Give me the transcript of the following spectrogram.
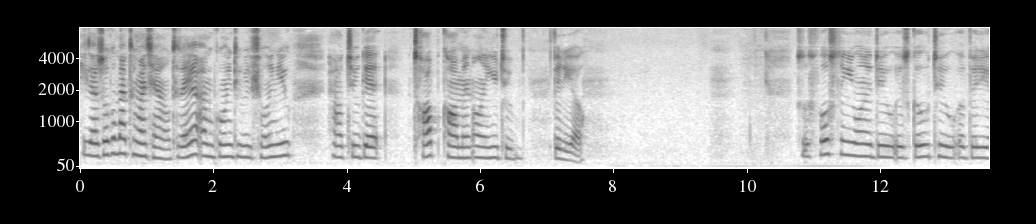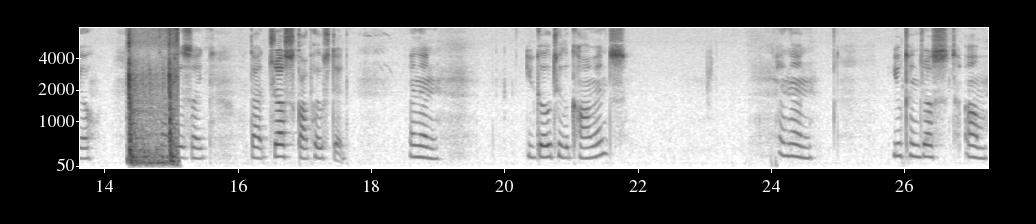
Hey guys, welcome back to my channel. Today I'm going to be showing you how to get top comment on a YouTube video. So the first thing you want to do is go to a video that is like, that just got posted. And then you go to the comments. And then you can just, um,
